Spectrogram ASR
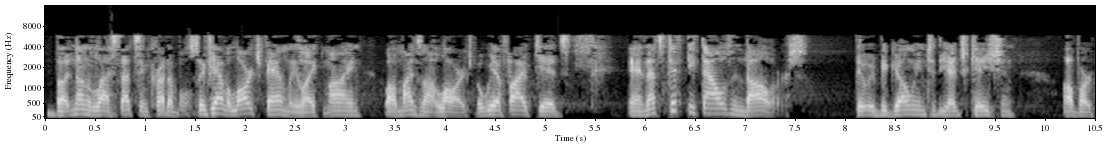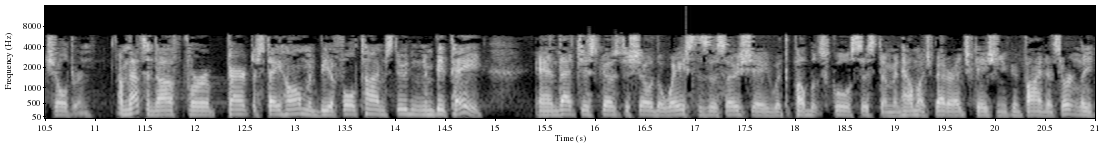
but nonetheless, that's incredible. So if you have a large family like mine, well, mine's not large, but we have five kids, and that's $50,000 that would be going to the education of our children. I mean, that's enough for a parent to stay home and be a full-time student and be paid. And that just goes to show the waste is associated with the public school system and how much better education you can find. And certainly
